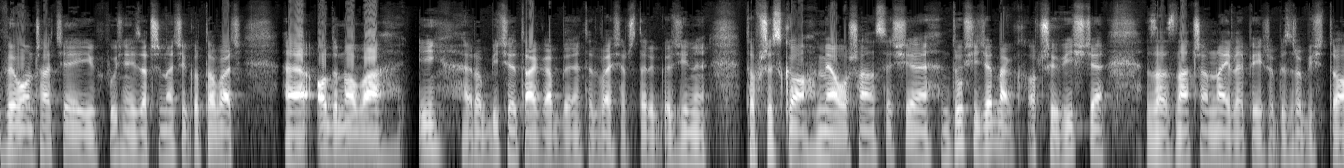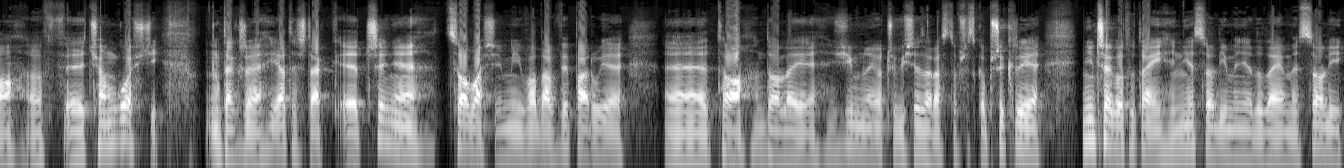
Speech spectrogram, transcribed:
Wyłączacie i później zaczynacie gotować e, od nowa i robicie tak, aby te 24 godziny to wszystko miało szansę się dusić. Jednak oczywiście zaznaczam najlepiej, żeby zrobić to w ciągłości. Także ja też tak e, czynię, co właśnie mi woda wyparuje, to doleję zimnej. Oczywiście zaraz to wszystko przykryję. Niczego tutaj nie solimy, nie dodajemy soli.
